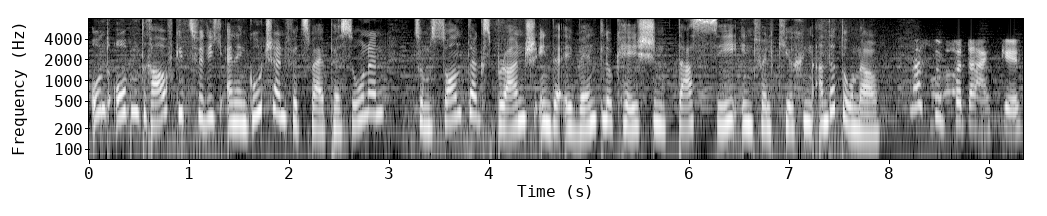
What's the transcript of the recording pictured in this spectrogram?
Und obendrauf gibt es für dich einen Gutschein für zwei Personen zum Sonntagsbrunch in der Event-Location Das See in Feldkirchen an der Donau. Na super, danke.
